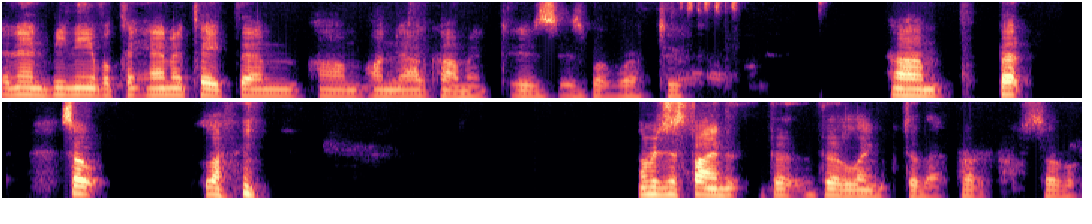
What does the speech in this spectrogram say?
and then being able to annotate them um, on NowComment is is what we're up to. Um, but so let me let me just find the the link to that part. So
